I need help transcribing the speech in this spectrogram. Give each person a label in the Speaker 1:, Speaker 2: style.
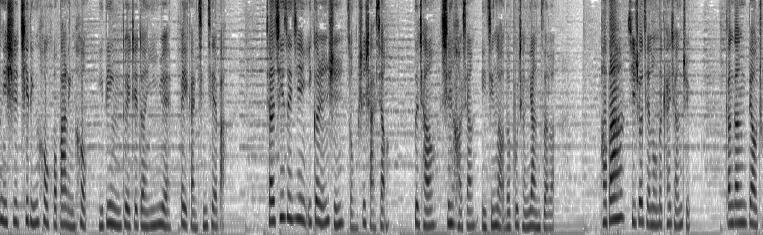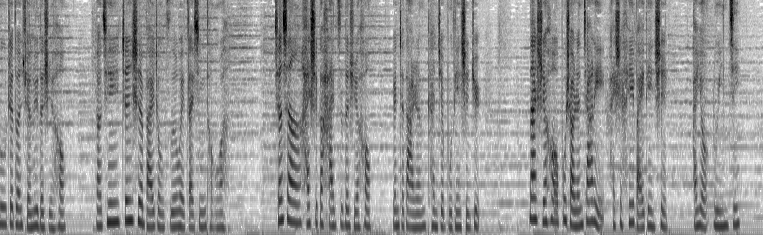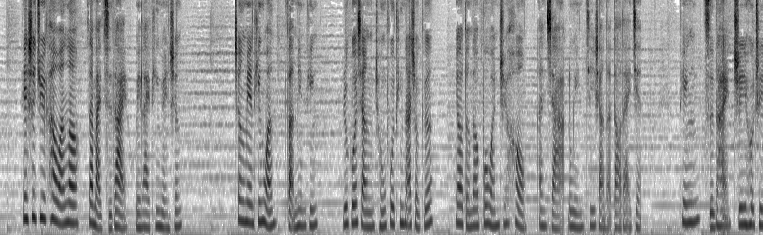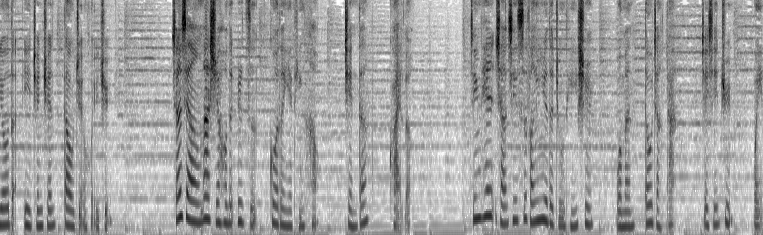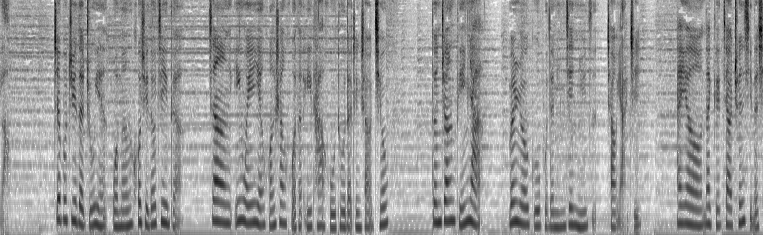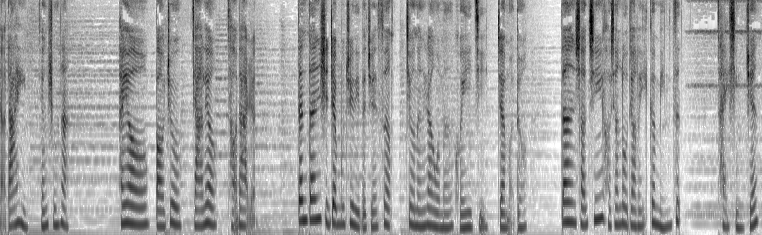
Speaker 1: 你是七零后或八零后，一定对这段音乐倍感亲切吧？小七最近一个人时总是傻笑，自嘲心好像已经老得不成样子了。好吧，细说乾隆的开场曲，刚刚调出这段旋律的时候，小七真是百种滋味在心头啊！想想还是个孩子的时候，跟着大人看这部电视剧，那时候不少人家里还是黑白电视，还有录音机。电视剧看完了，再买磁带回来听原声。正面听完，反面听。如果想重复听哪首歌，要等到播完之后，按下录音机上的倒带键，听磁带吱悠吱悠的一圈圈倒卷回去。想想那时候的日子，过得也挺好，简单快乐。今天小七私房音乐的主题是：我们都长大，这些剧未老。这部剧的主演，我们或许都记得。像因为演皇上火得一塌糊涂的郑少秋，端庄典雅、温柔古朴的民间女子赵雅芝，还有那个叫春喜的小答应江淑娜，还有宝柱、贾六、曹大人，单单是这部剧里的角色就能让我们回忆起这么多。但小七好像漏掉了一个名字，蔡幸娟。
